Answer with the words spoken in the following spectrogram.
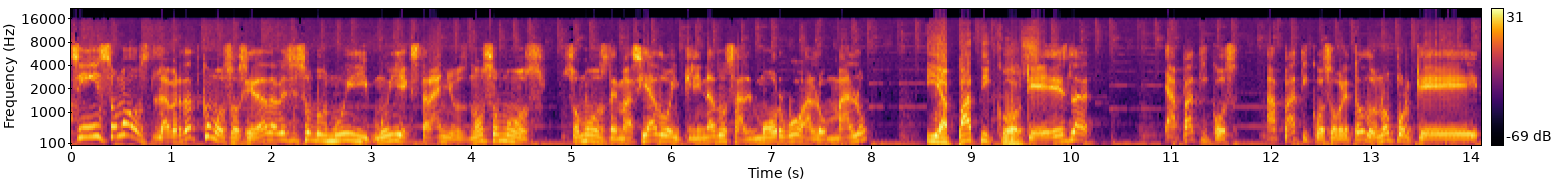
Sí, somos, la verdad, como sociedad, a veces somos muy, muy extraños, ¿no? Somos, somos demasiado inclinados al morbo, a lo malo. Y apáticos. Porque es la. Apáticos, apáticos sobre todo, ¿no? Porque.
